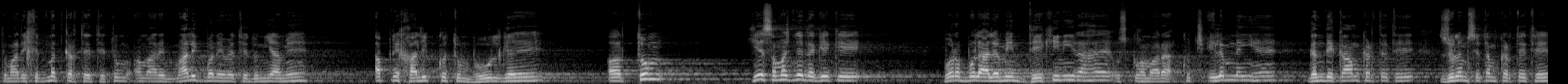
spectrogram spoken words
تمہاری خدمت کرتے تھے، تم ہمارے مالک بنے ہوئے تھے دنیا میں، اپنے خالق کو تم بھول گئے اور تم یہ سمجھنے لگے کہ وہ رب العالمین دیکھ ہی نہیں رہا ہے، اس کو ہمارا کچھ علم نہیں ہے، گندے کام کرتے تھے، ظلم ستم کرتے تھے۔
